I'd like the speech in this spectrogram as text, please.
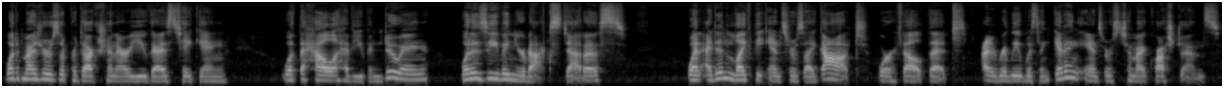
What measures of protection are you guys taking? What the hell have you been doing? What is even your vax status? when I didn't like the answers I got or felt that I really wasn't getting answers to my questions,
